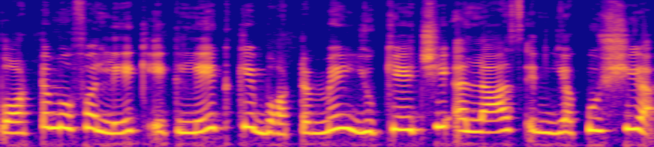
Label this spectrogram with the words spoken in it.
बॉटम ऑफ़ अ लेक एक लेक के बॉटम में यूकेची अलास इन यकुशिया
